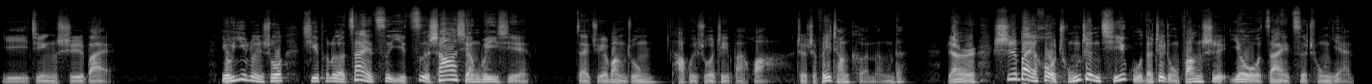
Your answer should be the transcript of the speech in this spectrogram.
已经失败。有议论说，希特勒再次以自杀相威胁，在绝望中他会说这番话，这是非常可能的。然而，失败后重振旗鼓的这种方式又再次重演。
